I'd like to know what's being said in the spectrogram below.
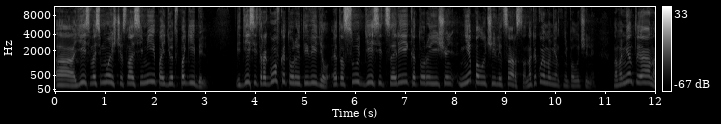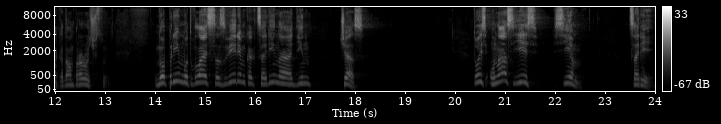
а, есть восьмой из числа семи, пойдет в погибель. И десять рогов, которые ты видел, это суть десять царей, которые еще не получили царство. На какой момент не получили? На момент Иоанна, когда он пророчествует. Но примут власть со зверем, как цари на один час. То есть у нас есть семь царей.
